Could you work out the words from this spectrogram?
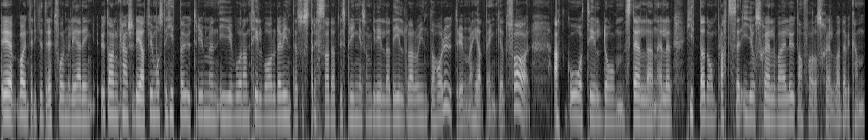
det var inte riktigt rätt formulering, utan kanske det att vi måste hitta utrymmen i våran tillvaro där vi inte är så stressade att vi springer som grillade illrar och inte har utrymme helt enkelt för att gå till de ställen eller hitta de platser i oss själva eller utanför oss själva där vi kan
